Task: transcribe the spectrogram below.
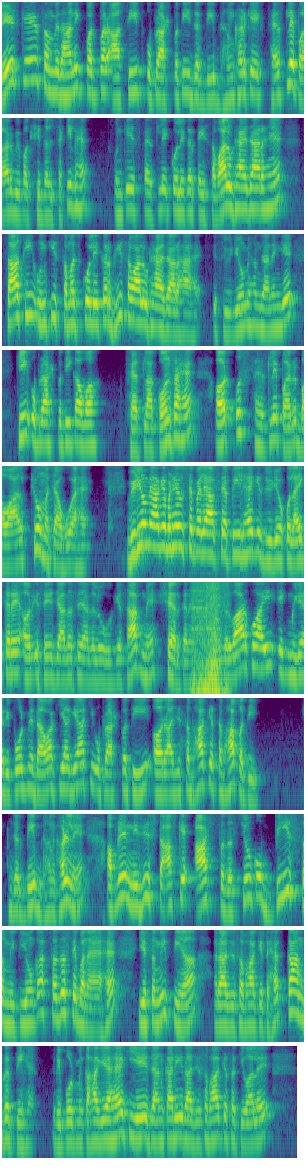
देश के संवैधानिक पद पर आसीत उपराष्ट्रपति जगदीप धनखड़ के एक फैसले पर विपक्षी दल चकित है। उनके इस फैसले को लेकर कई सवाल उठाए जा रहे हैं। साथ ही उनकी समझ को लेकर भी सवाल उठाया जा रहा है। इस वीडियो में हम जानेंगे कि उपराष्ट्रपति का वह फैसला कौन सा है और उस फैसले पर बवाल क्यों मचा हुआ है। वीडियो में आगे बढ़े, उससे पहले आपसे अपील है कि इस वीडियो को लाइक करें और इसे ज़्यादा से ज़्यादा लोगों के साथ में शेयर करें। मंगलवार को आई एक मीडिया रिपोर्ट में दावा किया गया कि उपराष्ट्रपति और राज्यसभा के सभापति जगदीप धनखड़ ने अपने निजी स्टाफ के आठ सदस्यों को 20 समितियों का सदस्य बनाया है। ये समितियाँ राज्यसभा के तहत काम करती हैं। रिपोर्ट में कहा गया है कि ये जानकारी राज्यसभा के सचिवालय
